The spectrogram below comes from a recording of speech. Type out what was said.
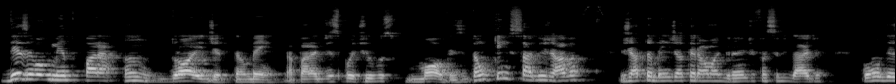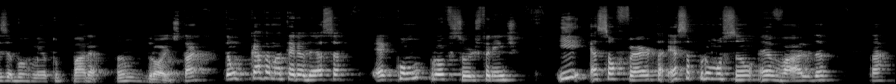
Desenvolvimento para Android também, tá? para dispositivos móveis. Então, quem sabe Java já também já terá uma grande facilidade com o desenvolvimento para Android, tá? Então, cada matéria dessa é com um professor diferente e essa oferta, essa promoção é válida, tá?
